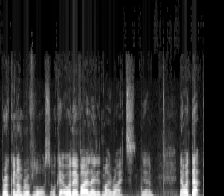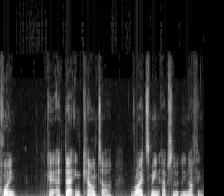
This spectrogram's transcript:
broke a number of laws. Okay, or they violated my rights. Yeah. Now at that point, okay, at that encounter, rights mean absolutely nothing.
